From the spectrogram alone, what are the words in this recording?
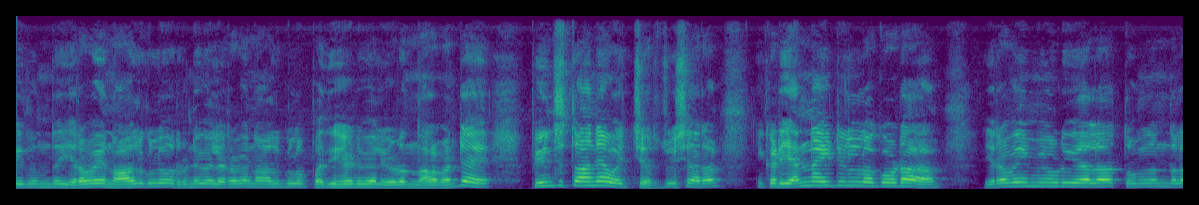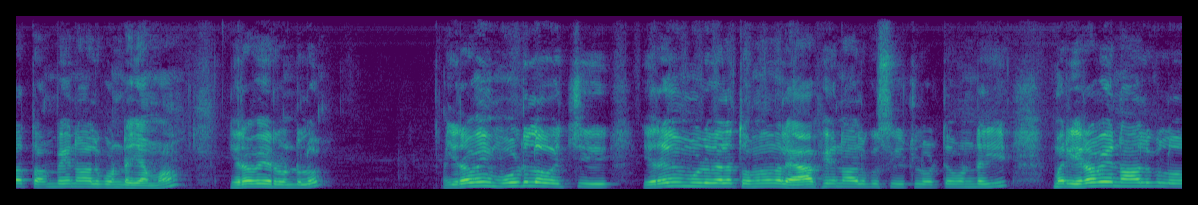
ఐదు ఉంది. ఇరవై నాలుగులో రెండు వేల ఇరవై నాలుగులో పదిహేడు వేల ఏడు వందల నలభై. అంటే పెంచుతానే వచ్చారు చూసారా ఇక్కడ ఎన్ఐటీల్లో కూడా ఇరవై మూడు వేల తొమ్మిది వందల తొంభై నాలుగు ఉన్నాయమ్మా ఇరవై రెండులో. ఇరవై మూడులో వచ్చి ఇరవై మూడు వేల తొమ్మిది వందల యాభై నాలుగు సీట్లు ఉంటే ఉన్నాయి మరి ఇరవై నాలుగులో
